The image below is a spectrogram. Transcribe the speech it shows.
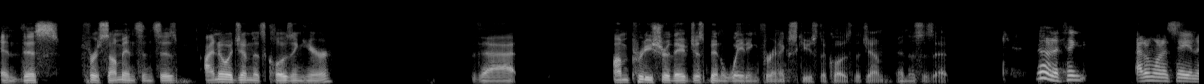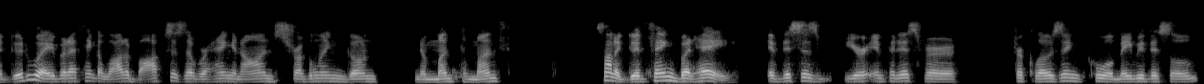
And this, for some instances, I know a gym that's closing here that I'm pretty sure they've just been waiting for an excuse to close the gym, and this is it. No, and I think I don't want to say in a good way, but I think a lot of boxes that were hanging on, struggling, going you know month to month, it's not a good thing. But hey, if this is your impetus for for closing, cool. Maybe this will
